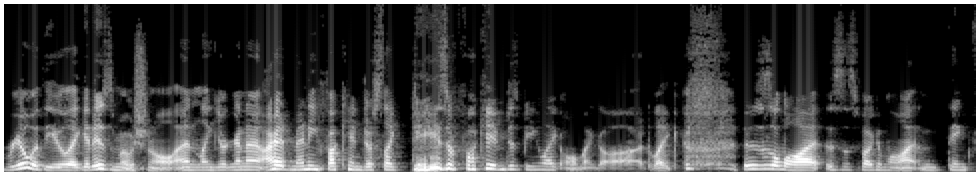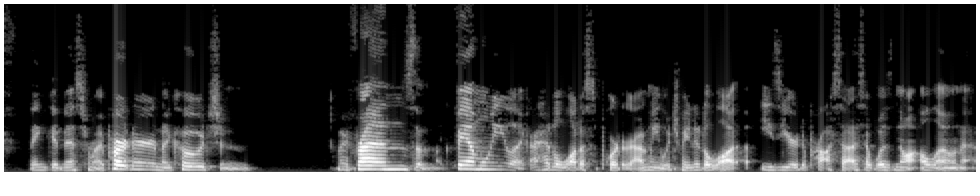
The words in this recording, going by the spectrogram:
real with you like it is emotional and like you're gonna i had many fucking just like days of fucking just being like oh my god like this is a lot this is fucking lot and thank thank goodness for my partner and my coach and my friends and like family like i had a lot of support around me which made it a lot easier to process. I was not alone at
